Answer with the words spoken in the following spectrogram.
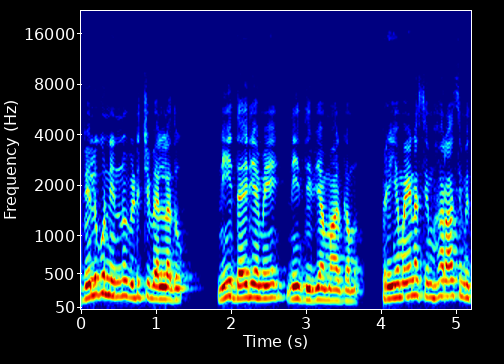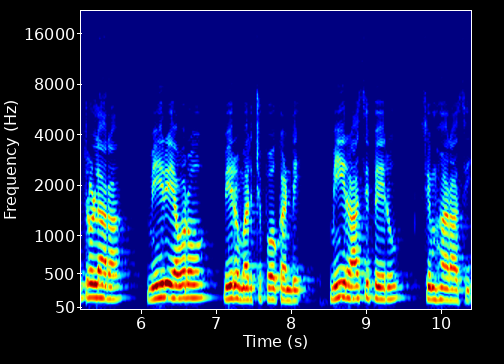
వెలుగు నిన్ను విడిచి వెళ్ళదు. నీ ధైర్యమే నీ దివ్య మార్గము. ప్రియమైన సింహరాశి మిత్రులారా మీరు ఎవరో మీరు మర్చిపోకండి. మీ రాశి పేరు సింహరాశి.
